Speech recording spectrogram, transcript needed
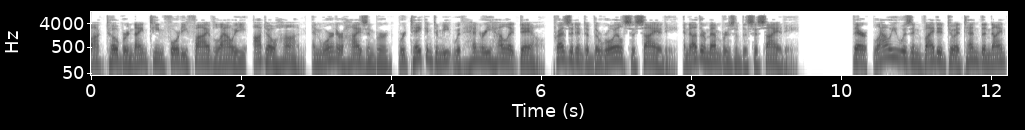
October 1945 Laue, Otto Hahn, and Werner Heisenberg, were taken to meet with Henry Hallett Dale, president of the Royal Society, and other members of the Society. There, Laue was invited to attend the 9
